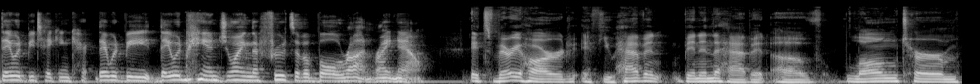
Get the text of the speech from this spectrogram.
they would be taking care they would be they would be enjoying the fruits of a bull run right now it's very hard if you haven't been in the habit of long-term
